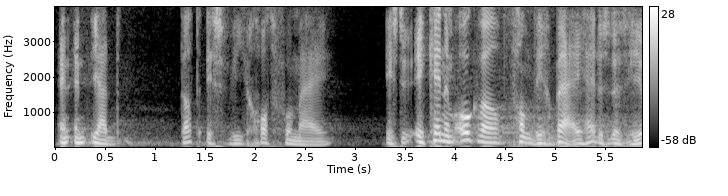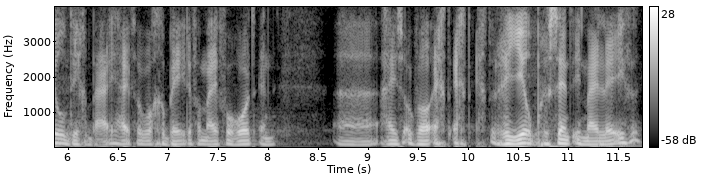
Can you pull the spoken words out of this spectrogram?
en, en ja, dat is wie God voor mij is. Dus ik ken hem ook wel van dichtbij, hè, dus, dus heel dichtbij. Hij heeft ook wel gebeden van mij verhoord en uh, hij is ook wel echt, echt, echt reëel present in mijn leven.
